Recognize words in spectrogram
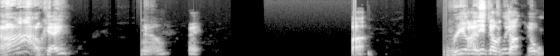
ah, okay. you know. Realistically, Dun- oh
